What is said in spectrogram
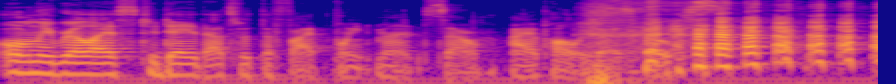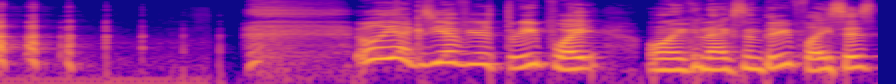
only realized today that's what the five point meant, so I apologize, folks. Well, yeah, because you have your three point only connects in three places,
